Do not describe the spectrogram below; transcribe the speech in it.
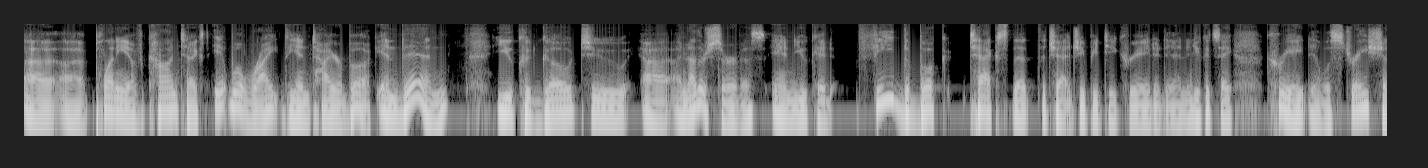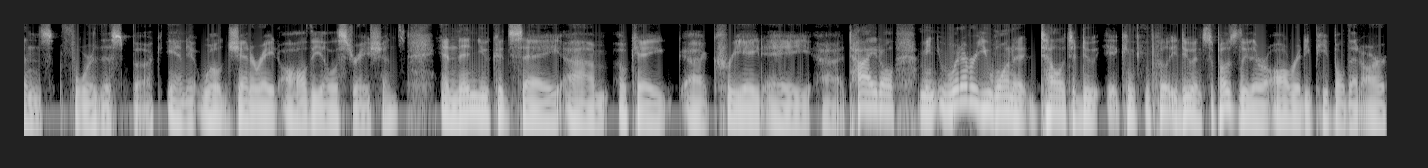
uh, uh, plenty of context, it will write the entire book. And then you could go to uh, another service and you could feed the book text that the chat gpt created in and you could say create illustrations for this book and it will generate all the illustrations. And then you could say um, okay uh, create a uh, title. I mean whatever you want to tell it to do it can completely do and supposedly there are already people that are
